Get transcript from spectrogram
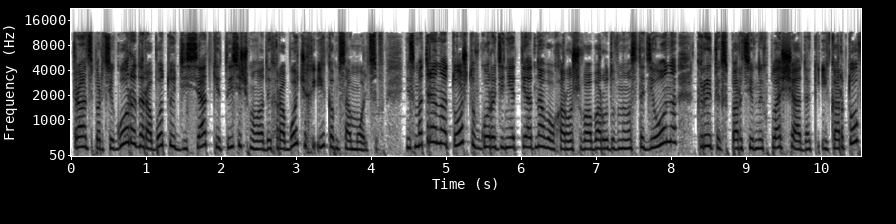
транспорте города работают десятки тысяч молодых рабочих и комсомольцев. Несмотря на то, что в городе нет ни одного хорошего оборудованного стадиона, крытых спортивных площадок и картов,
